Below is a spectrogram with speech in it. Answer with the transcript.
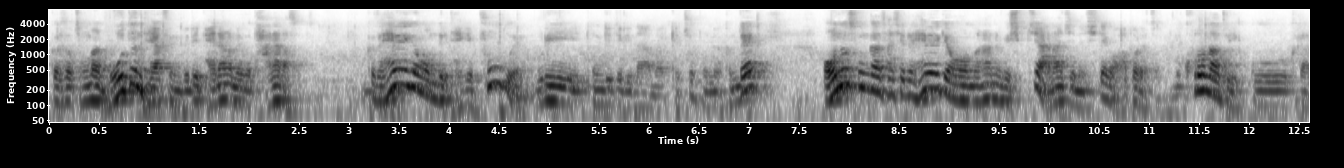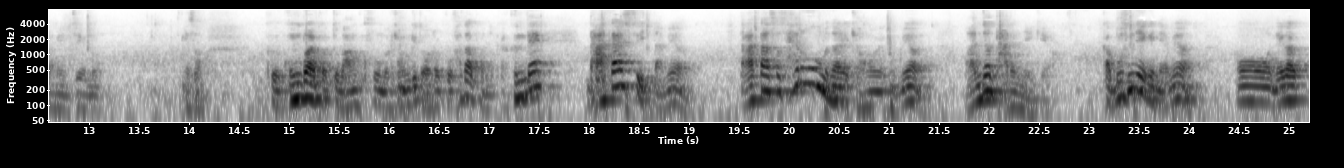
그래서 정말 모든 대학생들이 배낭을 메고 다 나갔었어. 그래서 해외 경험들이 되게 풍부해요. 우리 동기들이나 막 이렇게 쭉 보면. 근데 어느 순간 사실은 해외 경험을 하는 게 쉽지 않아지는 시대가 와버렸죠. 뭐 코로나도 있고, 그 다음에 이제 뭐, 그래서 그 공부할 것도 많고, 뭐 경기도 어렵고 하다 보니까. 근데 나갈 수 있다면, 나가서 새로운 문화를 경험해 보면 완전 다른 얘기예요. 그러니까 무슨 얘기냐면, 어, 내가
